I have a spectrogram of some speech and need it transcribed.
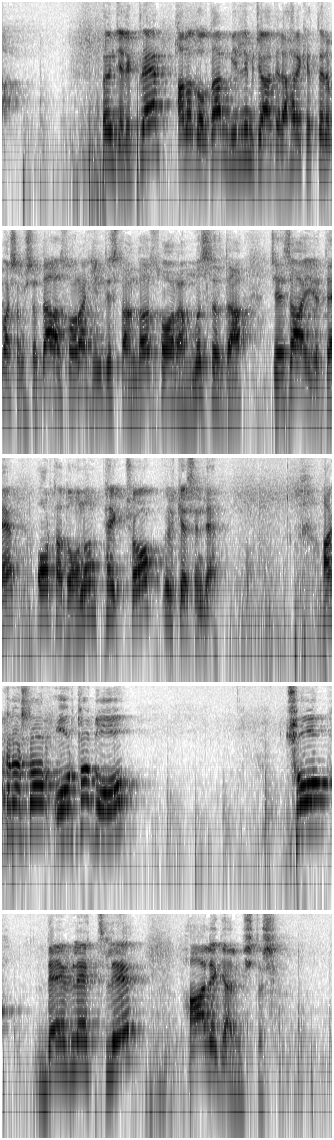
Öncelikle Anadolu'da milli mücadele hareketleri başlamıştır. Daha sonra Hindistan'da, sonra Mısır'da, Cezayir'de, Orta Doğu'nun pek çok ülkesinde. Arkadaşlar Orta Doğu çok devletli hale gelmiştir.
